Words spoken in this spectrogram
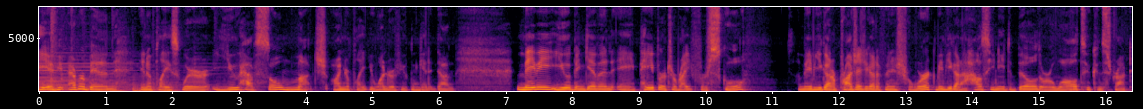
Hey, have you ever been in a place where you have so much on your plate you wonder if you can get it done? Maybe you have been given a paper to write for school. Maybe you got a project you got to finish for work. Maybe you got a house you need to build or a wall to construct.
